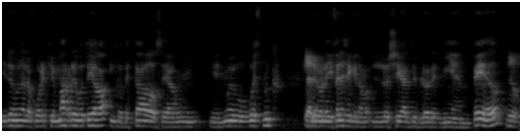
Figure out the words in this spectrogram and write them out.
Era uno de los jugadores que más reboteaba incontestado, o sea, un el nuevo Westbrook. Pero claro. con la diferencia que no lo llega al triple doble ni en pedo. No.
